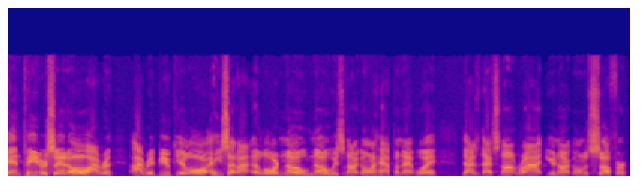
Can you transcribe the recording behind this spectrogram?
And Peter said, Oh, I, re I rebuke you, Lord. He said, Lord, no, no, it's not going to happen that way. That's, that's not right. You're not going to suffer.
